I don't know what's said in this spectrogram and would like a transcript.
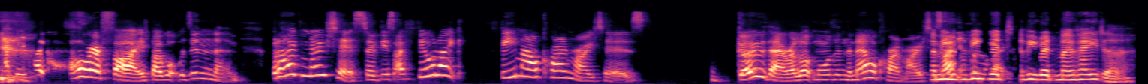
And being like horrified by what was in them. But I've noticed over this, I feel like female crime writers go there a lot more than the male crime writers. I mean, I have you read like... have you read Mo Hayder?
